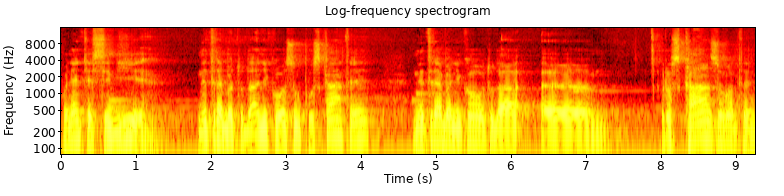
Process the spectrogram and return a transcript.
Поняття сім'ї не треба туди нікого впускати, не треба нікого туди е, розказувати.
